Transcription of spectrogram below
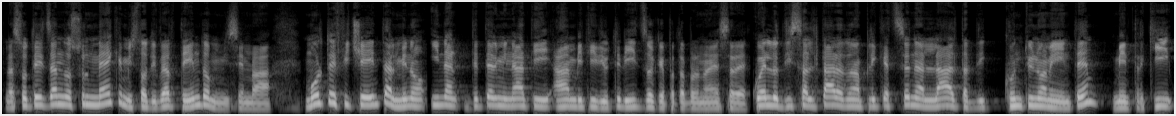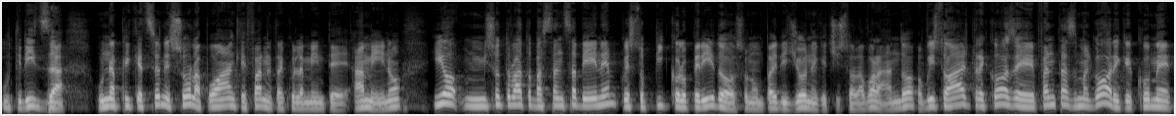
la sto utilizzando sul Mac e mi sto divertendo, mi sembra molto efficiente, almeno in determinati ambiti di utilizzo che potrebbero essere quello di saltare da un'applicazione all'altra di, continuamente, mentre chi utilizza un'applicazione sola può anche farne tranquillamente a meno. Io mi sono trovato abbastanza bene, questo piccolo periodo sono un paio di giorni che ci sto lavorando, ho visto altre cose fantasmagoriche come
